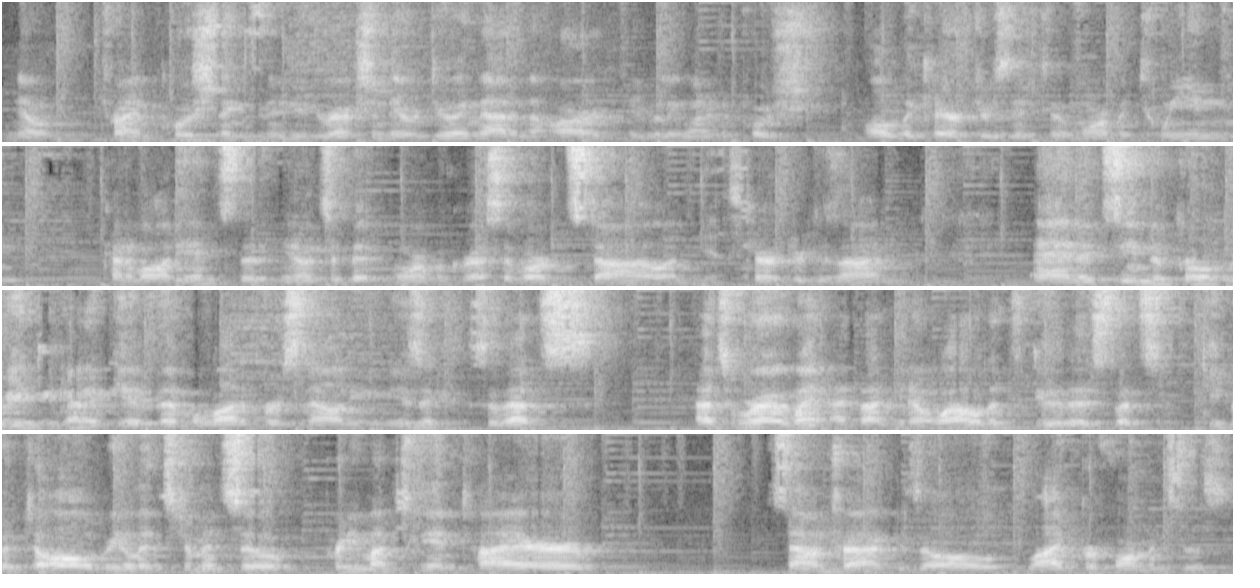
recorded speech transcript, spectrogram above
you know, try and push things in a new direction. They were doing that in the art. They really wanted to push all the characters into a more of a tween kind of audience that, you know, it's a bit more of aggressive art style and yes. character design and it seemed appropriate to kind of give them a lot of personality in the music. So that's that's where I went. I thought, you know, well, let's do this. Let's keep it to all real instruments. So pretty much the entire soundtrack is all live performances.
